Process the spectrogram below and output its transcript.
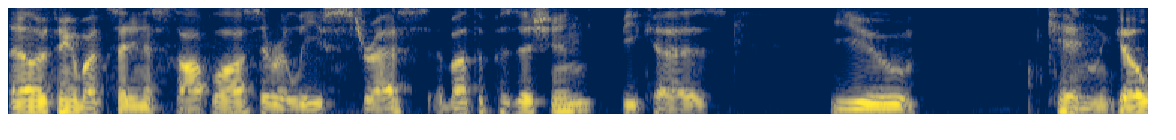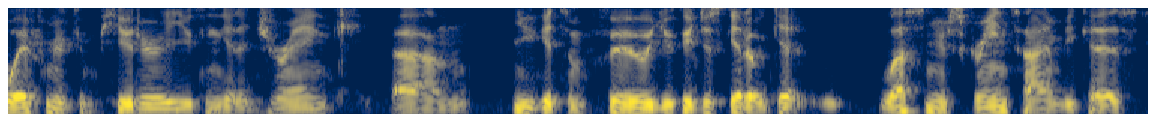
another thing about setting a stop loss, it relieves stress about the position because you can go away from your computer. You can get a drink. Um, you get some food. You could just get get less in your screen time because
